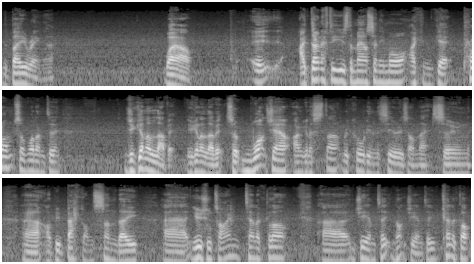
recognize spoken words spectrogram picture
the Behringer, wow, it, I don't have to use the mouse anymore. I can get prompts of what I'm doing. You're gonna love it. You're gonna love it. So watch out. I'm gonna start recording the series on that soon. Uh, I'll be back on Sunday, uh, usual time, 10 o'clock uh, GMT, not GMT, 10 o'clock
